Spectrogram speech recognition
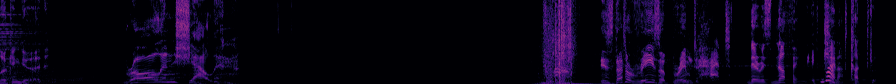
Looking good. Brawlin' Shaolin. Is that a razor-brimmed hat? There is nothing it cannot cut through.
